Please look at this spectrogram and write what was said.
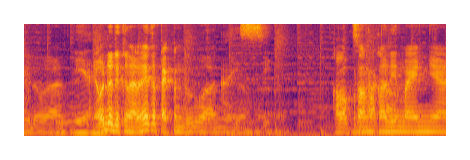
gitu kan. Iya. Ya udah dikenalinnya ke Tekken duluan. I gitu. see. Kalau pertama kali mainnya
